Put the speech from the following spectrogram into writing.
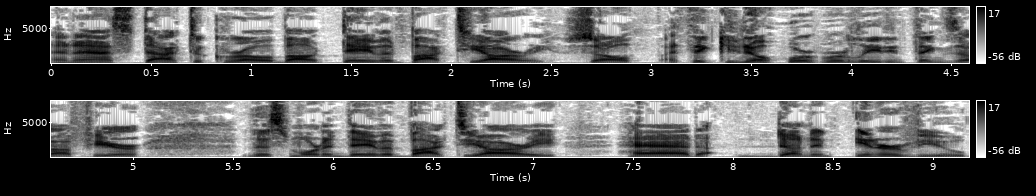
and ask Dr. Crow about David Bakhtiari?" So I think you know where we're leading things off here this morning. David Bakhtiari had done an interview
